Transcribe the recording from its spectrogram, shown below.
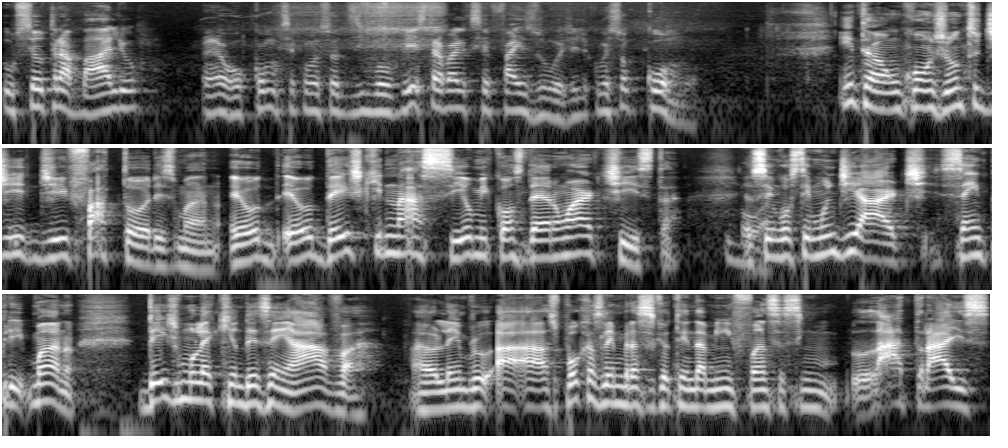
o seu trabalho, né, ou como você começou a desenvolver esse trabalho que você faz hoje? Ele começou como? Então, um conjunto de, de fatores, mano. Eu, eu, desde que nasci, eu me considero um artista. Eu sempre gostei muito de arte. Sempre, mano, desde molequinho desenhava. Aí eu lembro, a- as poucas lembranças que eu tenho da minha infância, assim, lá atrás,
